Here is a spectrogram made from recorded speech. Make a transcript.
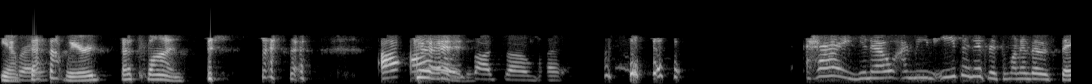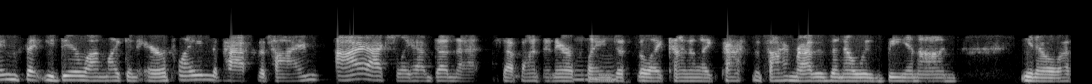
you know, Right. that's not weird. That's fun. I, I always thought so, but hey, you know, I mean, even if it's one of those things that you do on like an airplane to pass the time, I actually have done that stuff on an airplane Mhm. just to like kind of like pass the time rather than always being on, you know, a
